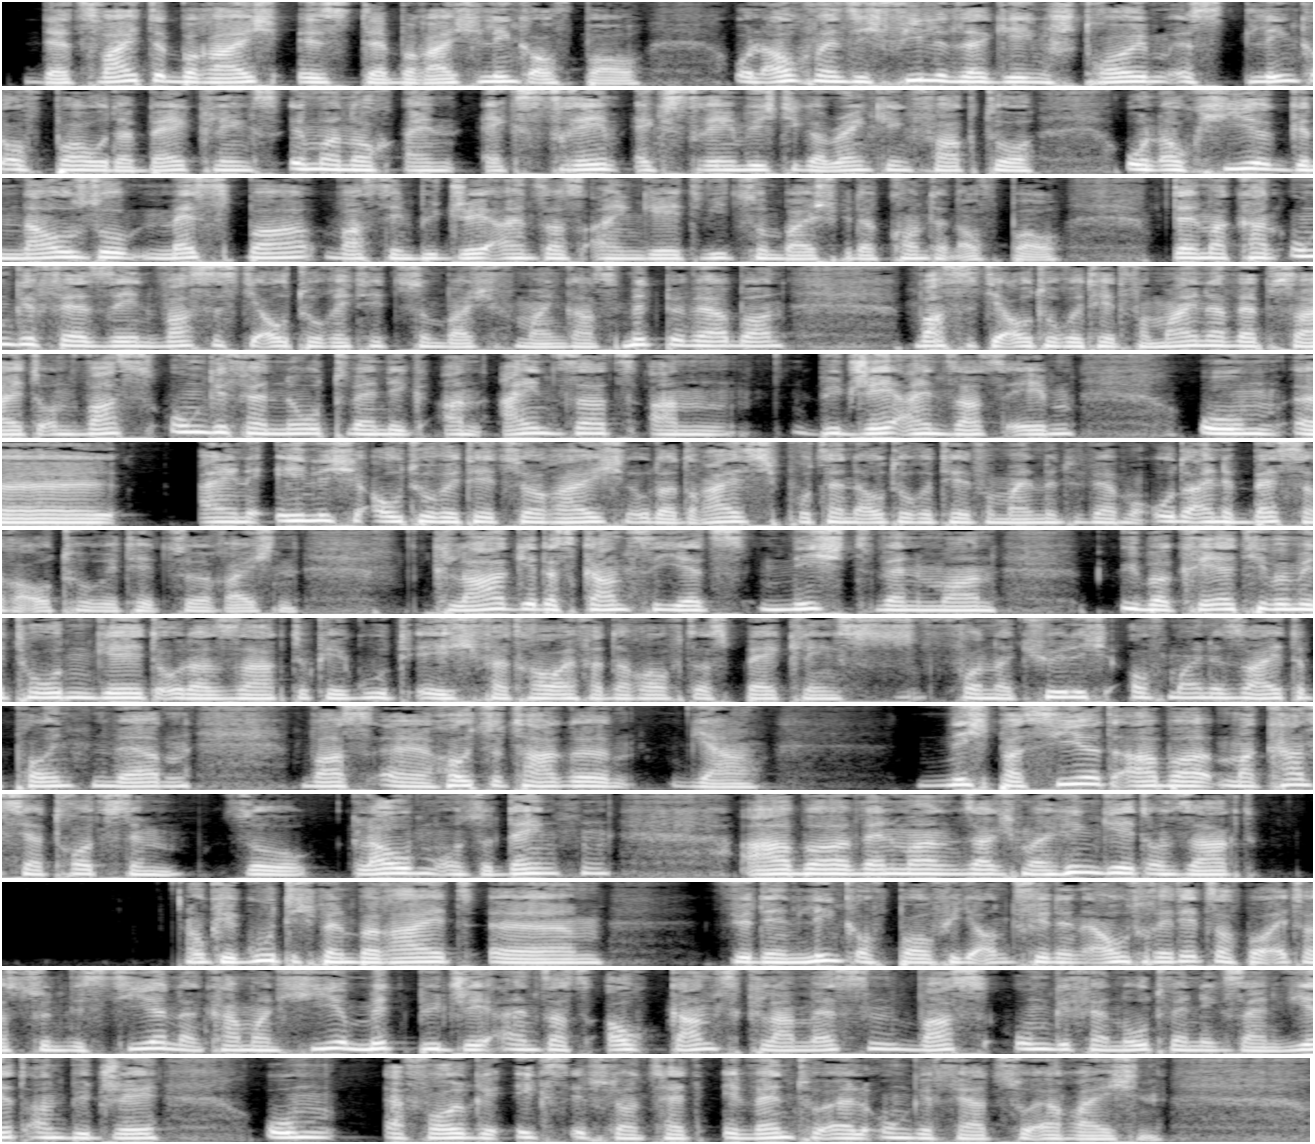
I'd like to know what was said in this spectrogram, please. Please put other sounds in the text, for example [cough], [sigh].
Der zweite Bereich ist der Bereich Linkaufbau. Und auch wenn sich viele dagegen sträuben, ist Linkaufbau oder Backlinks immer noch ein extrem, extrem wichtiger Ranking-Faktor und auch hier genauso messbar, was den Budgeteinsatz eingeht, wie zum Beispiel der Contentaufbau. Denn man kann ungefähr sehen, was ist die Autorität zum Beispiel von meinen ganzen Mitbewerbern, was ist die Autorität von meiner Webseite und was ungefähr notwendig an Einsatz, an Budgeteinsatz eben, um äh, eine ähnliche Autorität zu erreichen oder 30% Autorität von meinen Mitbewerbern oder eine bessere Autorität zu erreichen. Klar geht das Ganze jetzt nicht, wenn man über kreative Methoden geht oder sagt, okay, gut, ich vertraue einfach darauf, dass Backlinks von natürlich auf meine Seite pointen werden, was äh, heutzutage ja nicht passiert, aber man kann es ja trotzdem so glauben und so denken. Aber wenn man, sag ich mal, hingeht und sagt, okay, gut, ich bin bereit, ähm, für den Linkaufbau, für, die, für den Autoritätsaufbau etwas zu investieren, dann kann man hier mit Budgeteinsatz auch ganz klar messen, was ungefähr notwendig sein wird an Budget, um Erfolge XYZ eventuell ungefähr zu erreichen.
